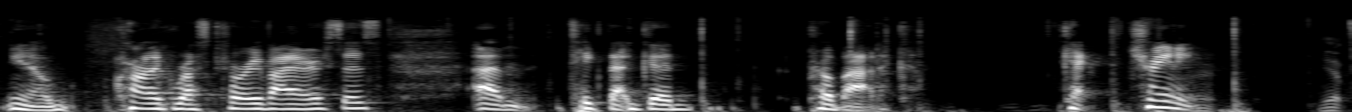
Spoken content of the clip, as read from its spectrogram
you know, chronic respiratory viruses, um, take that good probiotic. Okay, training. Yep.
